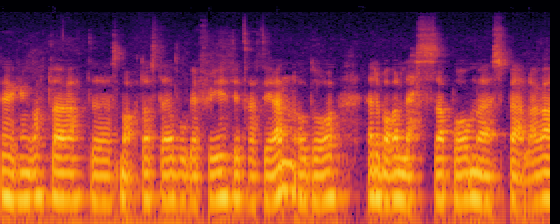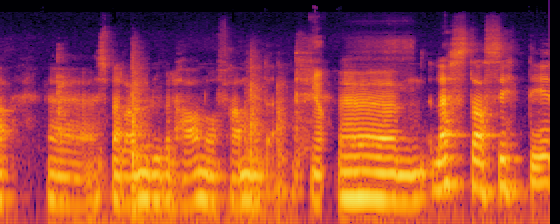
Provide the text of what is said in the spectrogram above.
det kan godt være at det smarteste er å bruke frihet til 31, og da er det bare å lesse på med spillere eh, spillerne du vil ha nå fram mot det. Ja. Eh, Leicester City,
